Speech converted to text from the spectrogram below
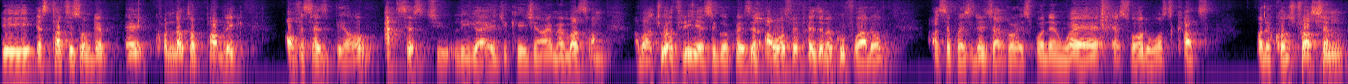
the, the status of the uh, conduct of public officers bill, access to legal education. I remember some about two or three years ago, President I was with President Akufo-Addo as a presidential correspondent, where a sword was cut for the construction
